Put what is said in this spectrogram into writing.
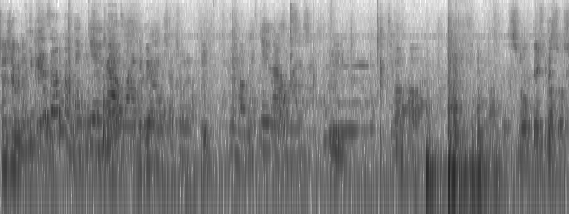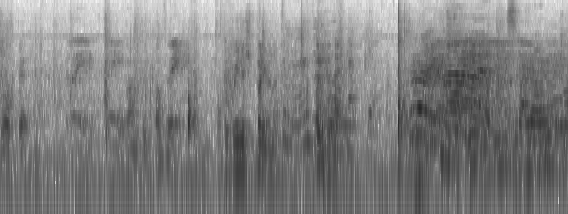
屋さんの調子よくなって。肉屋さんなの。野球が終わる社長や。今野球が終わるうん。一番パワー。絞っていきましょう絞って。ワンク一発。得意の引っ張りがない。いいスライダー歩いてるな。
